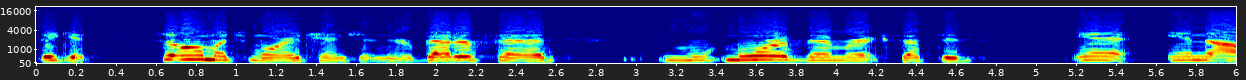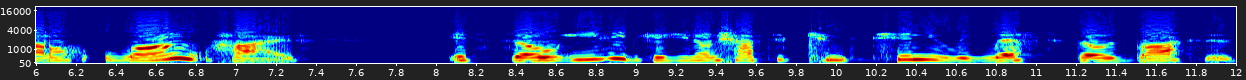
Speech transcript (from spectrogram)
they get so much more attention. They're better fed. more of them are accepted. In, in a long hive, it's so easy because you don't have to continually lift those boxes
